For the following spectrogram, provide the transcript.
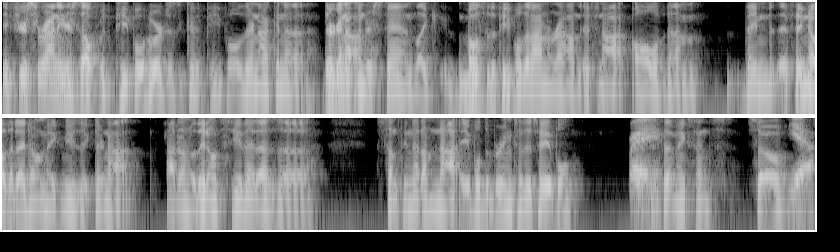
if you're surrounding yourself with people who are just good people, they're not gonna they're gonna understand. Like most of the people that I'm around, if not all of them, they if they know that I don't make music, they're not. I don't know. They don't see that as a something that I'm not able to bring to the table. Right. If that makes sense. So yeah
